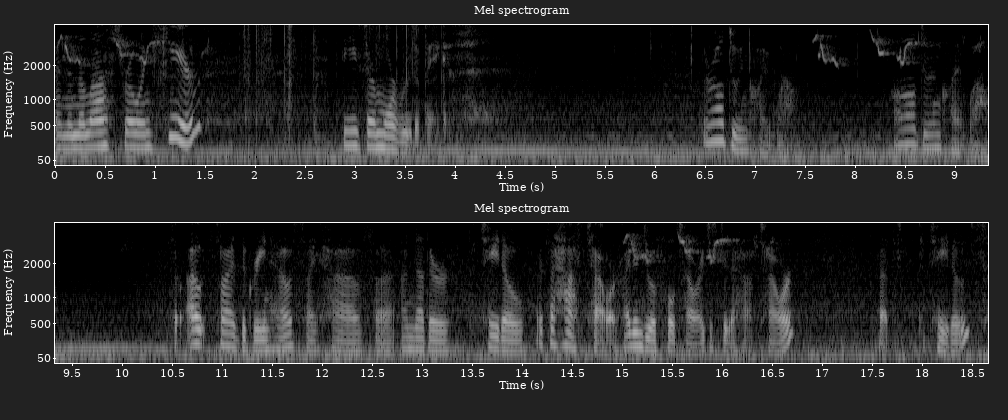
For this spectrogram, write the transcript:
And then the last row in here, these are more rutabagas. They're all doing quite well. All doing quite well. So outside the greenhouse, I have uh, another potato. It's a half tower. I didn't do a full tower, I just did a half tower. That's potatoes.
